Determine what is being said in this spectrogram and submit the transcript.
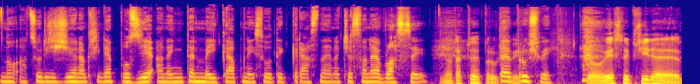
No a co když žena přijde pozdě a není ten make-up, nejsou ty krásné načasané vlasy? No tak to je průšvih. To je průšvih. To jestli přijde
